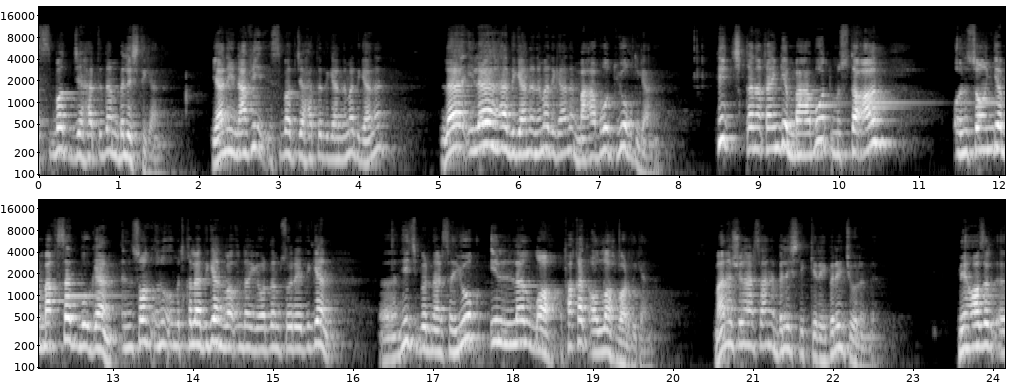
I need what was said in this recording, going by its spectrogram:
isbot jihatidan bilish degani. Ya'ni nafiy isbot jihati degani nima degani? La ilaha degani nima degani? Ma'bud yo'q degani. Hech qanaqangi ma'bud mustaon insonga maqsad bo'lgan inson uni umid qiladigan va undan yordam so'raydigan e, hech bir narsa yo'q. Illalloh faqat olloh bor degan mana shu narsani bilishlik kerak birinchi o'rinda. Men hozir e,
